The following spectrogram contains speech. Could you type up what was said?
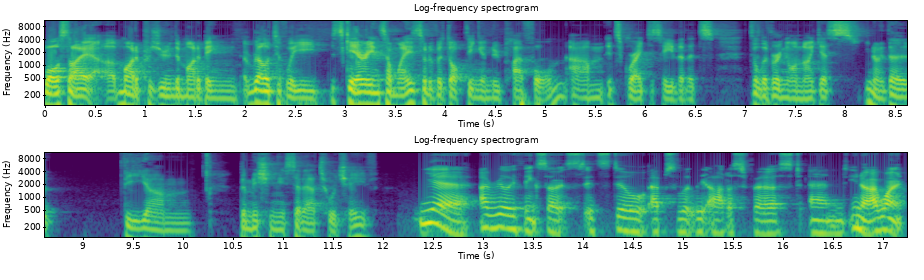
whilst i uh, might have presumed it might have been relatively scary in some ways sort of adopting a new platform um, it's great to see that it's delivering on i guess you know the the um the mission you set out to achieve yeah i really think so it's it's still absolutely artist first and you know i won't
